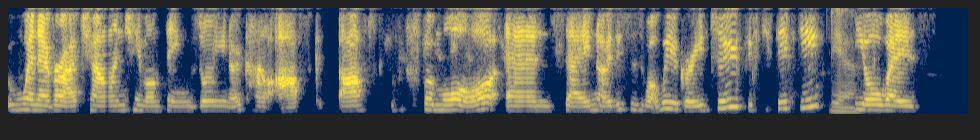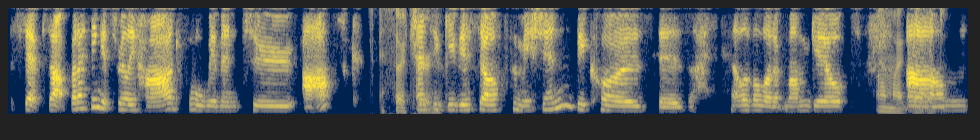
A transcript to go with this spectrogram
whenever I challenge him on things or you know kind of ask ask for more and say no this is what we agreed to 50-50 Yeah. he always steps up but I think it's really hard for women to ask so true. and to give yourself permission because there's a hell of a lot of mum guilt oh my God. um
